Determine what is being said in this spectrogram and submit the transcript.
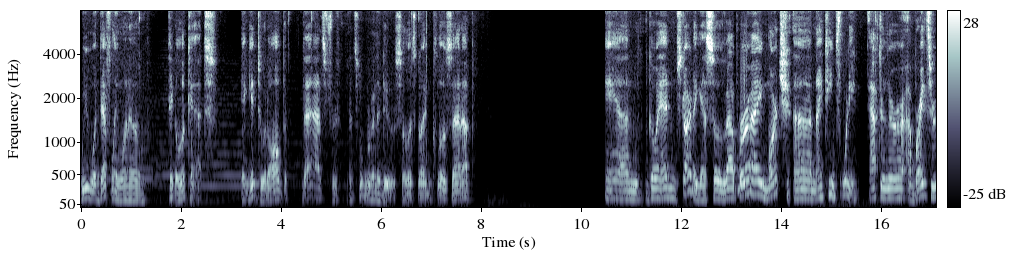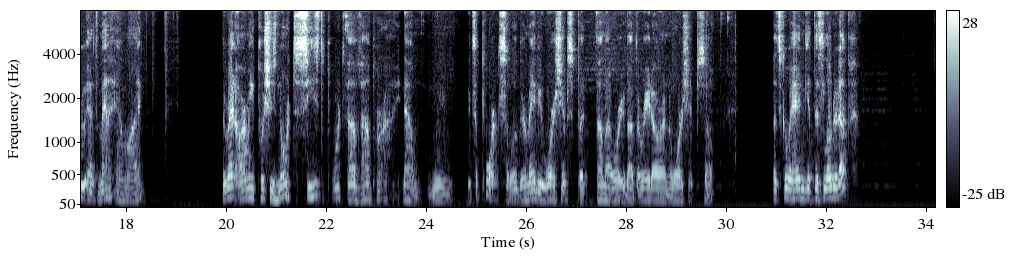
we would definitely want to take a look at and get to it all, but that's for that's what we're going to do. So let's go ahead and close that up and go ahead and start, I guess. So Viipuri, March uh, 1940. After their uh, breakthrough at the Mannerheim line, the Red Army pushes north to seize the port of Viipuri. Now, we, it's a port, so there may be warships, but I'm not worried about the radar and the warships. So let's go ahead and get this loaded up.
